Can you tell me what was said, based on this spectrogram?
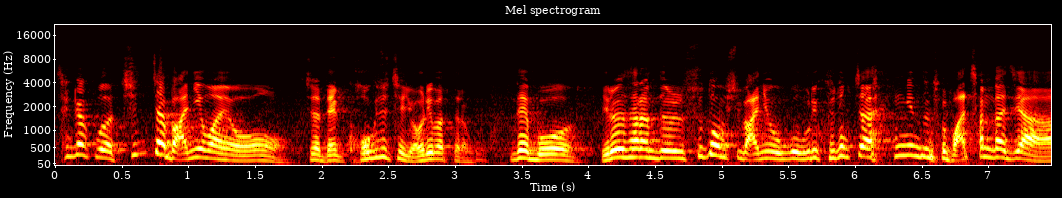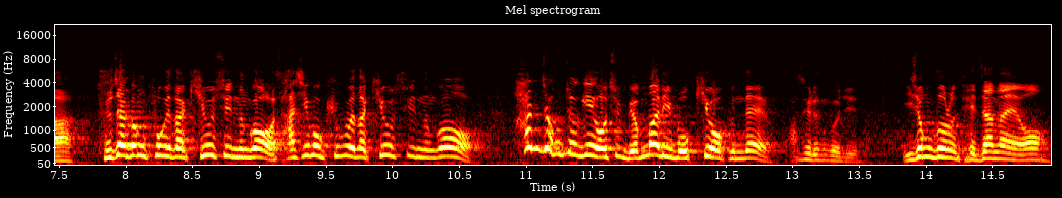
생각보다 진짜 많이 와요. 진짜 내가 거기서 진짜 열이 받더라고. 근데 뭐 이런 사람들 수도 없이 많이 오고 우리 구독자 형님들도 마찬가지야. 두자강폭에다 키울 수 있는 거 45 큐브에다 키울 수 있는 거 한정적이에 어차피 몇 마리 못 키워. 근데 와서 이러는 거지. 이 정도는 되잖아요.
